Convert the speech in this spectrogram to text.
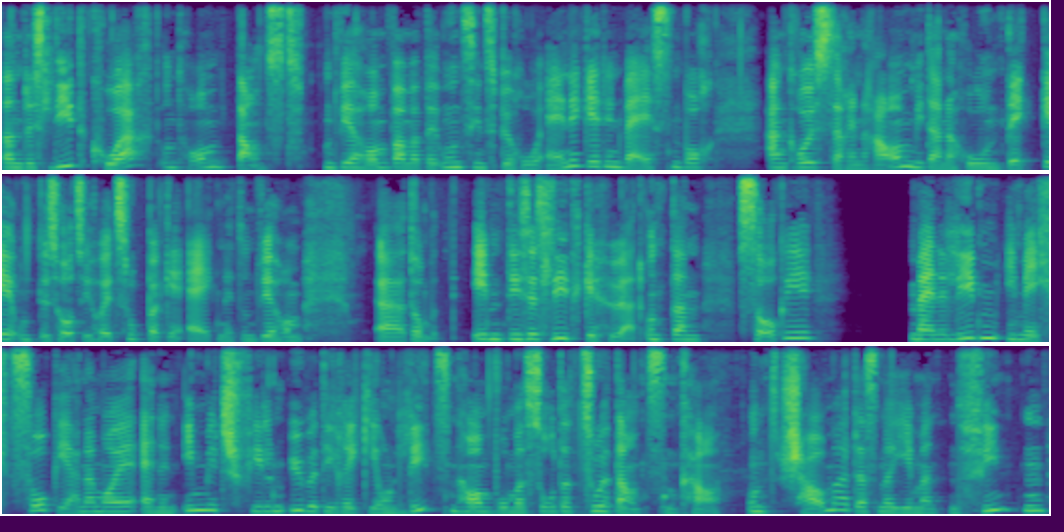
dann das Lied gehorcht und haben tanzt. Und wir haben, wenn man bei uns ins Büro reingeht in Weißenbach, einen größeren Raum mit einer hohen Decke und das hat sich halt super geeignet und wir haben äh, eben dieses Lied gehört. Und dann sage ich, meine Lieben, ich möchte so gerne mal einen Imagefilm über die Region Litzen haben, wo man so dazu tanzen kann. Und schau mal, dass wir jemanden finden,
